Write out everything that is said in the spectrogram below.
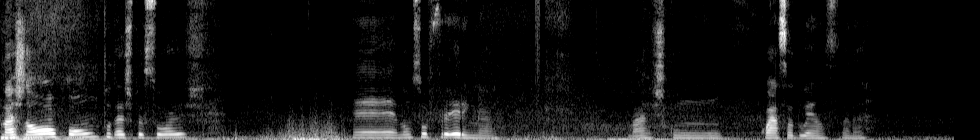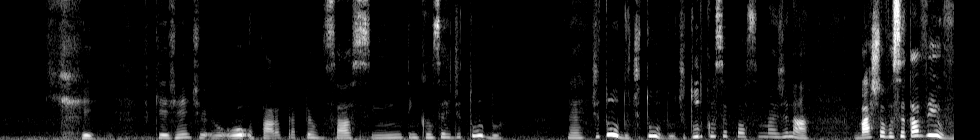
mas não ao ponto das pessoas é, não sofrerem, né? Mas com com essa doença, né? Que, porque, gente, eu, eu paro pra pensar assim, tem câncer de tudo. né? De tudo, de tudo, de tudo que você possa imaginar. Basta você estar tá vivo,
